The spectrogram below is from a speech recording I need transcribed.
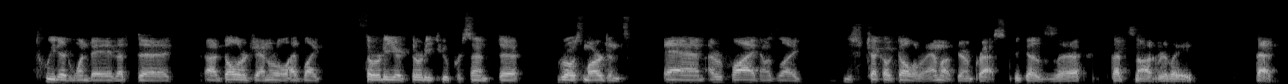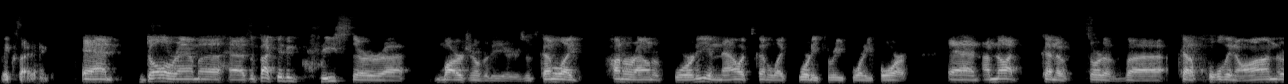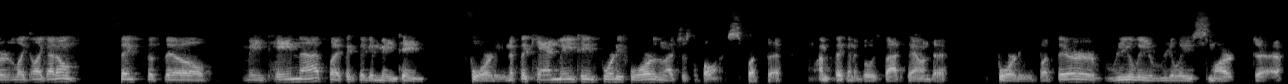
tweeted one day that uh, uh, Dollar General had like thirty or thirty-two percent uh, gross margins, and I replied and I was like, you should check out Dollarama if you're impressed because uh, that's not really that exciting. And Dollarama has, in fact, they've increased their uh, margin over the years. It's kind of like hung around at 40 and now it's kind of like 43, 44. And I'm not kind of sort of uh, kind of holding on or like, like I don't think that they'll maintain that, but I think they can maintain 40. And if they can maintain 44, then that's just a bonus. But uh, I'm thinking it goes back down to 40, but they're really, really smart uh,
